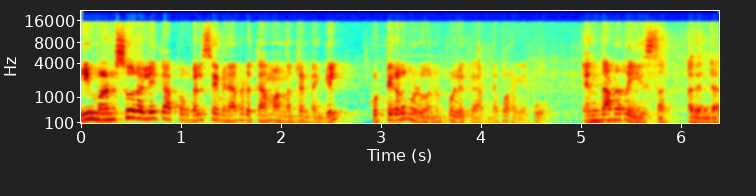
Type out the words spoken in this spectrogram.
ഈ മൺസൂർ അലി കാപ്പൊങ്കൽ സെമിനാർ എടുക്കാൻ വന്നിട്ടുണ്ടെങ്കിൽ കുട്ടികൾ മുഴുവനും പുള്ളിക്കാരന്റെ പുറകെ പോകും. എന്താണ് റീസൺ അതിന്റെ?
